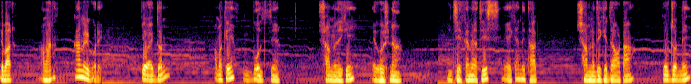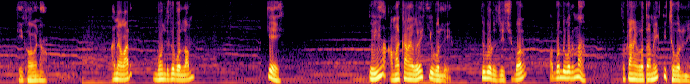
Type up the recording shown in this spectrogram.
এবার আমার কানের ঘরে কেউ একজন আমাকে বলতেছে, সামনে দিকে এগোস না। যেখানে আছিস এখানে থাক। সামনের দিকে যাওয়াটা তোর জন্যে ঠিক হবে না। আমি আমার বন্ধুকে বললাম, কে তুই আমার কানে ঘরে কি বললি? তুই বলেছিস, বল। আর বন্ধু বলে না, তোর কানে তো আমি কিচ্ছু বলিনি।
